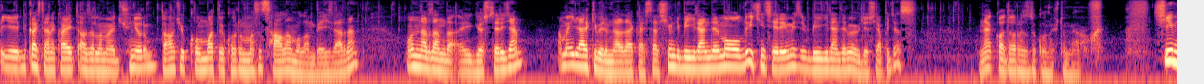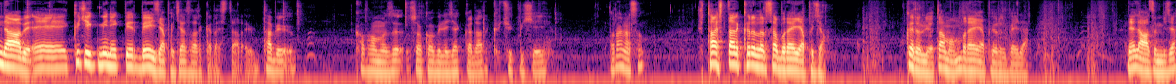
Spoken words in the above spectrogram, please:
bir, birkaç tane kayıt hazırlamayı düşünüyorum. Daha çok combat ve korunması sağlam olan base'lerden. Onlardan da e, göstereceğim. Ama ileriki bölümlerde arkadaşlar. Şimdi bilgilendirme olduğu için serimiz bilgilendirme videosu yapacağız. Ne kadar hızlı konuştum ya. Şimdi abi e, küçük minik bir base yapacağız arkadaşlar. Tabi kafamızı sokabilecek kadar küçük bir şey. Bura nasıl? Şu taşlar kırılırsa buraya yapacağım. Kırılıyor tamam buraya yapıyoruz beyler. Ne lazım bize?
